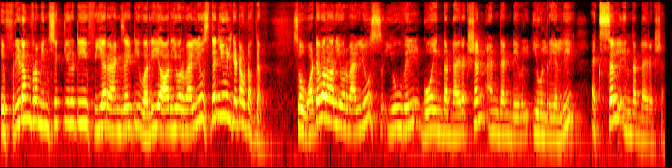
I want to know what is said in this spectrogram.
If freedom from insecurity, fear, anxiety, worry are your values, then you will get out of them. So whatever are your values, you will go in that direction and then they will you will really excel in that direction.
